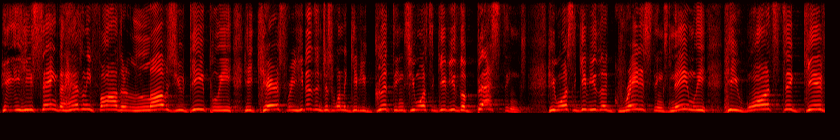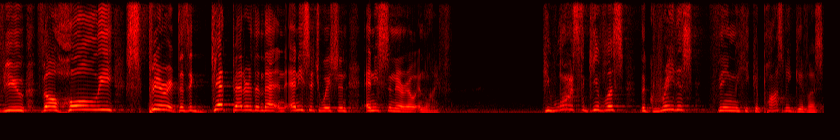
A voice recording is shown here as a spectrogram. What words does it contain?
He, he's saying the Heavenly Father loves you deeply. He cares for you. He doesn't just want to give you good things, He wants to give you the best things. He wants to give you the greatest things. Namely, He wants to give you the Holy Spirit. Does it get better than that in any situation, any scenario in life? He wants to give us the greatest thing He could possibly give us,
